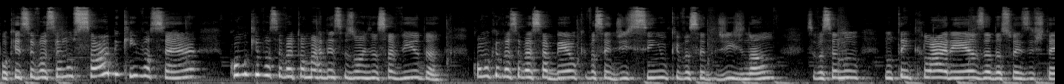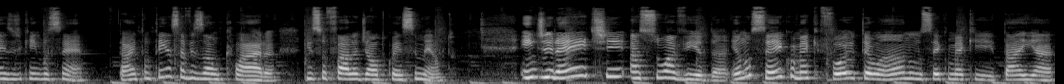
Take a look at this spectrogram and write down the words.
Porque se você não sabe quem você é, como que você vai tomar decisões nessa vida? Como que você vai saber o que você diz sim o que você diz não, se você não, não tem clareza da sua existência, de quem você é? Tá? Então tenha essa visão clara. Isso fala de autoconhecimento. Endireite a sua vida. Eu não sei como é que foi o teu ano, não sei como é que tá aí a,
